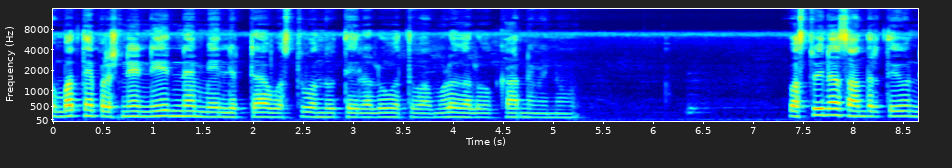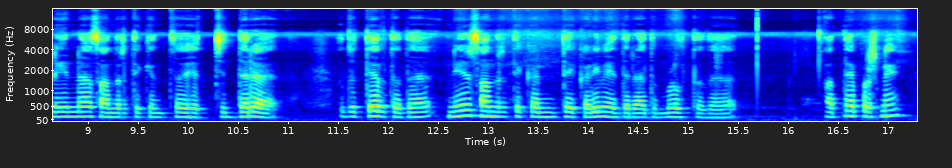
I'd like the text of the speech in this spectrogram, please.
ಒಂಬತ್ತನೇ ಪ್ರಶ್ನೆ, ನೀರಿನ ಮೇಲಿಟ್ಟ ವಸ್ತುವೊಂದು ತೇಲಲು ಅಥವಾ ಮುಳುಗಲು ಕಾರಣವೇನು? ವಸ್ತುವಿನ ಸಾಂದ್ರತೆಯು ನೀರಿನ ಸಾಂದ್ರತೆಗಿಂತ ಹೆಚ್ಚಿದ್ದರೆ ಅದು ತೇಲ್ತದೆ ನೀರಿನ ಕಂತೆ ಕಡಿಮೆ ಇದ್ದರೆ ಅದು ಮುಳುಗ್ತದೆ. ಹತ್ತನೇ ಪ್ರಶ್ನೆ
